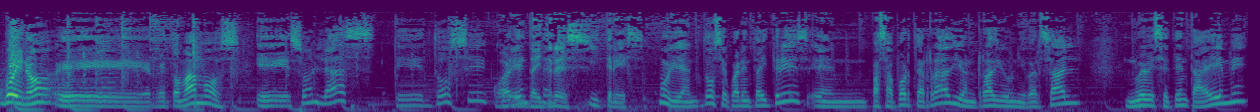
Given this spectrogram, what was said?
Bueno, eh, retomamos. eh, son las eh, 12.43 y 3. Muy bien, 12.43 en Pasaporte Radio, en Radio Universal, 970 AM.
